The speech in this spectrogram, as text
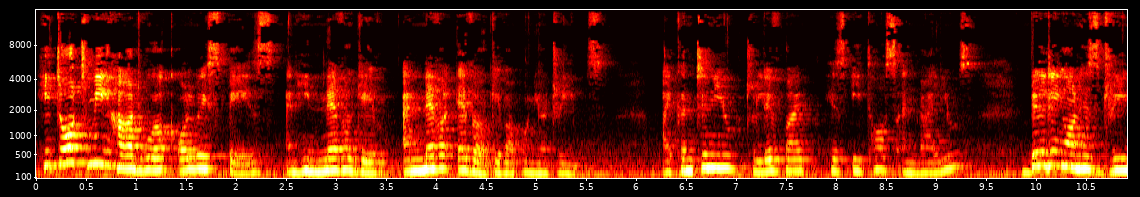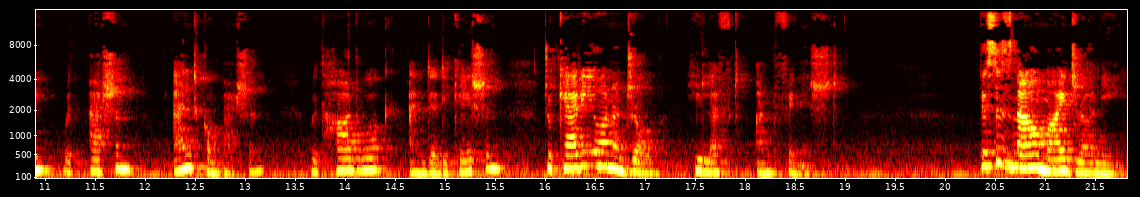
He taught me hard work always pays and he never gave and never ever give up on your dreams. I continue to live by his ethos and values, building on his dream with passion and compassion, with hard work and dedication to carry on a job he left unfinished. This is now my journey,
